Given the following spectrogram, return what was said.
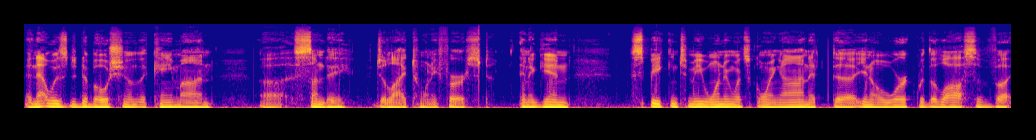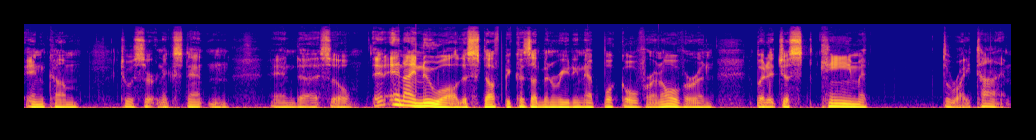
And that was the devotional that came on uh, Sunday, July 21st. And again, speaking to me, wondering what's going on at uh, you know work with the loss of uh, income to a certain extent, and and uh, so and, and I knew all this stuff because I've been reading that book over and over, and but it just came at the right time.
